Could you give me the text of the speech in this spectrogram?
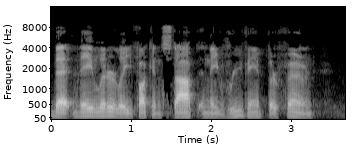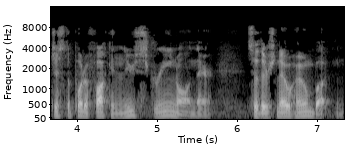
that they literally fucking stopped and they revamped their phone just to put a fucking new screen on there. So there's no home button.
